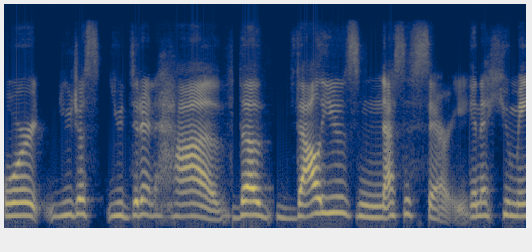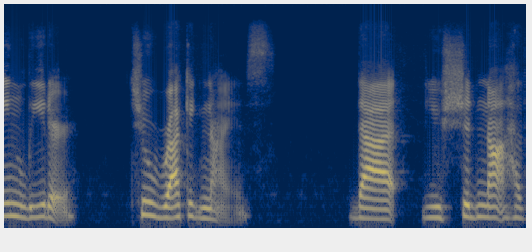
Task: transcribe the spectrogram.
or you just you didn't have the values necessary in a humane leader to recognize that you should not have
